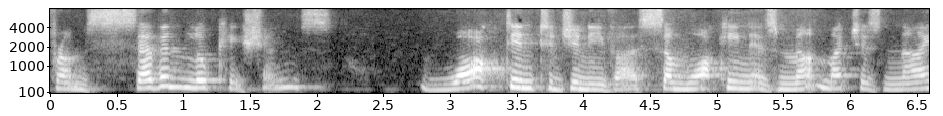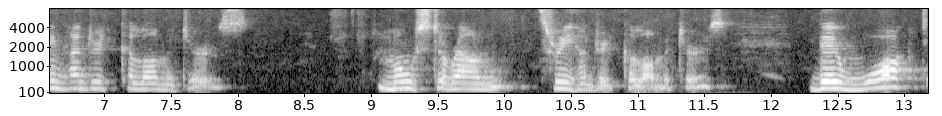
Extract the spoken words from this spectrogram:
from seven locations walked into Geneva, some walking as much as 900 kilometers, most around 300 kilometers. They walked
